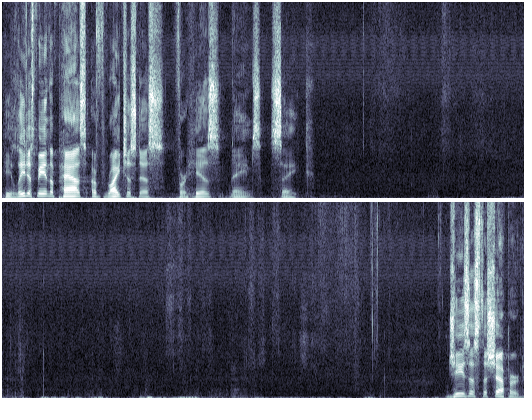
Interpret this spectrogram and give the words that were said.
He leadeth me in the paths of righteousness for his name's sake. Jesus the shepherd.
